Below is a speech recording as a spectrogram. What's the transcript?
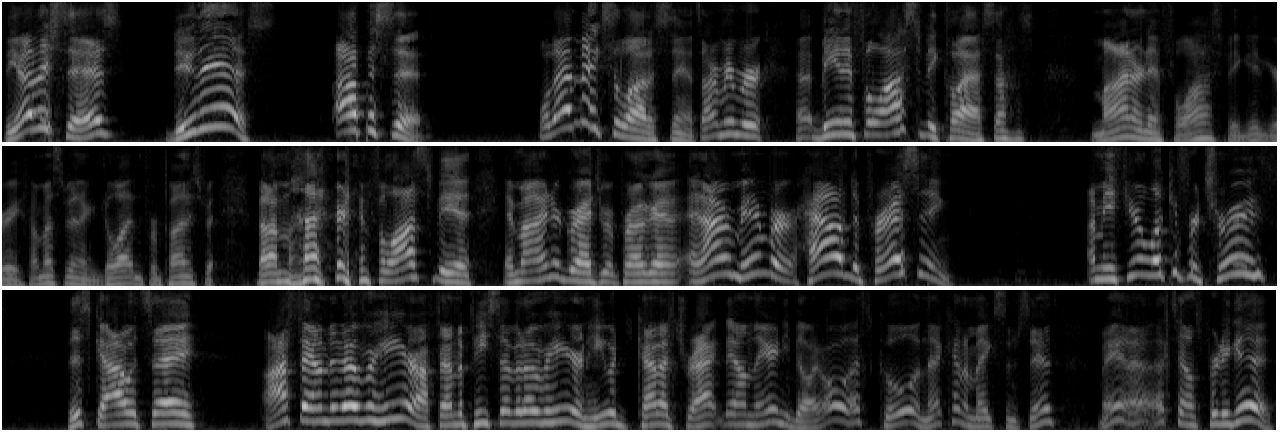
The other says, do this. Opposite. Well, that makes a lot of sense. I remember uh, being in philosophy class. I was minored in philosophy. Good grief. I must have been a glutton for punishment. But I minored in philosophy in, in my undergraduate program. And I remember how depressing I mean, if you're looking for truth, this guy would say, I found it over here. I found a piece of it over here. And he would kind of track down there and he'd be like, oh, that's cool. And that kind of makes some sense. Man, that, that sounds pretty good.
